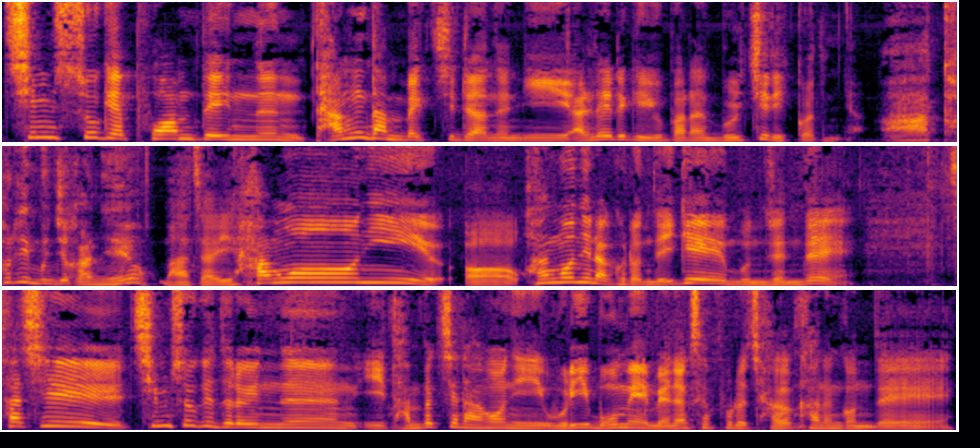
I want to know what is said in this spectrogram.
침 속에 포함되어 있는 당 단백질이라는 이 알레르기 유발하는 물질이 있거든요. 아, 털이 문제가 아니에요? 맞아. 이 항원이 어 항원이라 그런데 이게 문제인데 사실 침 속에 들어 있는 이 단백질 항원이 우리 몸의 면역 세포를 자극하는 건데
